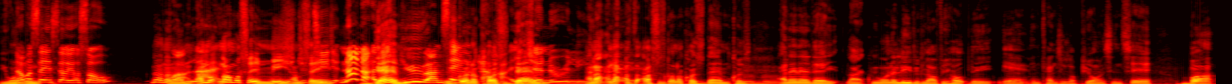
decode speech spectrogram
you want no one's saying sell your soul no, no, no. but I'm, I'm, not, no, I'm not saying me. I'm saying no, no, no, them. you, I'm it's saying, gonna cost uh, them generally, and, I, and yeah. Mm-hmm. us, it's gonna cost them because at the end of the day, like we want to lead with love. We hope the Yeah. uh, intentions are pure and sincere, but.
